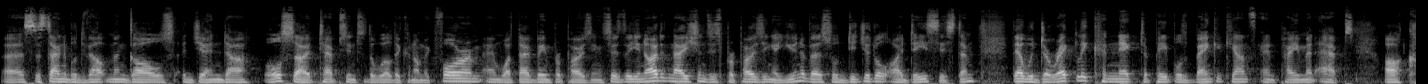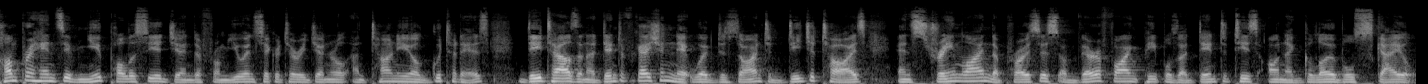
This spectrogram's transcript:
uh, Sustainable Development Goals agenda. Also taps into the World Economic Forum and what they've been proposing. It says the United Nations is proposing a universal digital ID system that would directly connect to people's bank accounts and payment apps. A comprehensive new policy agenda from UN Secretary General Antonio Guterres details an identification network designed to digitize and streamline the process of verifying people's identities on a global scale.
